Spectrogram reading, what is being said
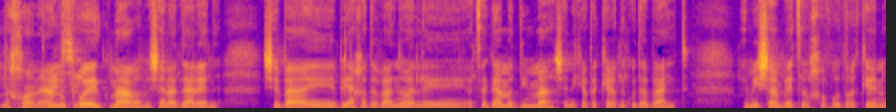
נכון, היה לנו פרויקט גמר בשנה ד', שבה אה, ביחד עבדנו על אה, הצגה מדהימה שנקראת עקרת נקודה בית, ומשם בעצם חברו דרכנו.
